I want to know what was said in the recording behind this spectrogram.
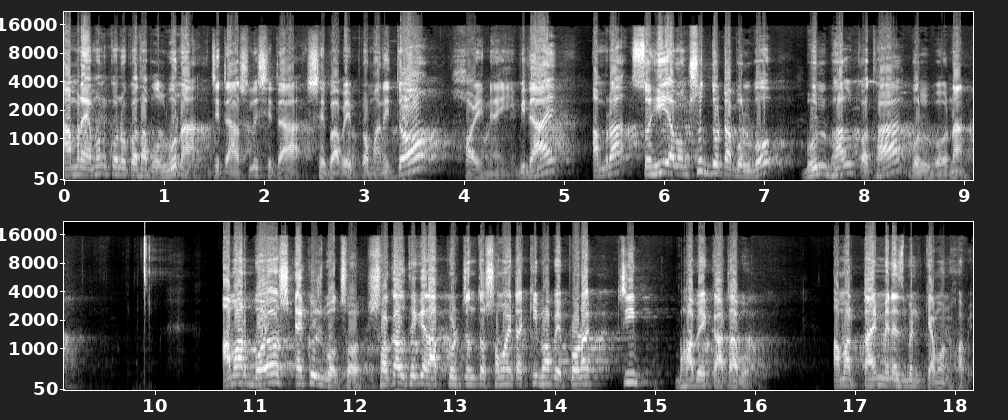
আমরা এমন কোনো কথা বলব না যেটা আসলে সেটা সেভাবে প্রমাণিত হয় নাই। বিদায়, আমরা সহি এবং শুদ্ধটা বলব ভুলভাল কথা বলব না। আমার বয়স একুশ বছর, সকাল থেকে রাত পর্যন্ত সময়টা কীভাবে প্রোডাক্টিভ ভাবে কাটাবো, আমার টাইম ম্যানেজমেন্ট কেমন হবে?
